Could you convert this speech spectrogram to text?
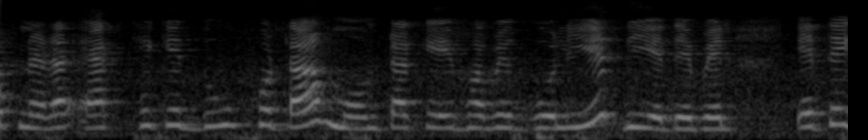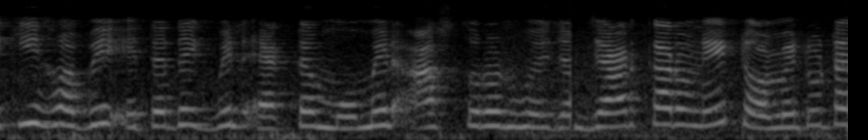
আপনারা এক থেকে দু ফোঁটা মোমটাকে এভাবে গলিয়ে দিয়ে দেবেন। এতে কি হবে, এটা দেখবেন একটা মোমের আস্তরণ হয়ে যায় যার কারণে টমেটোটা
